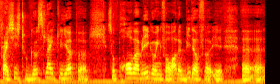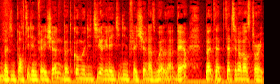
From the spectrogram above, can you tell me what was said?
prices to go slightly up. so probably going forward a bit of not imported inflation, but commodity-related inflation as well there. But that, that's another story.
